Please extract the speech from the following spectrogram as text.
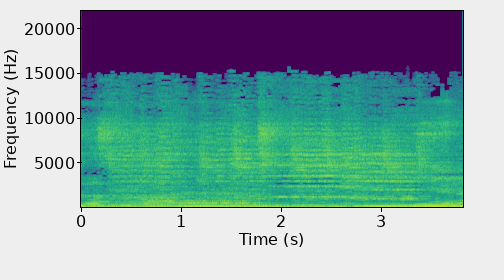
Las flores y en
